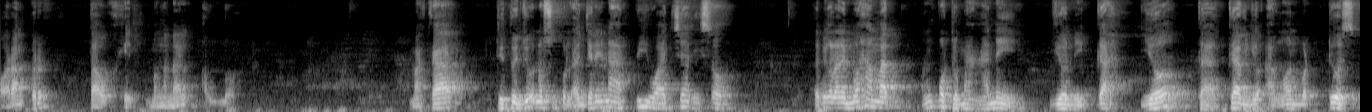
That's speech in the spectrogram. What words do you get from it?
orang bertauhid, mengenal Allah. Maka ditunjuk no subul anjani Nabi wajar iso. Tapi kalau Nabi Muhammad eng padha mangane, yo nikah, yo dagang, yo angon wedus.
